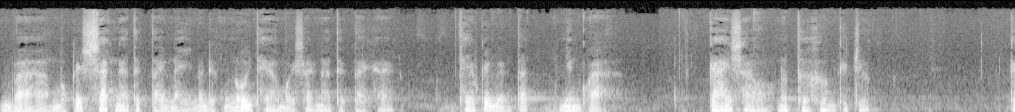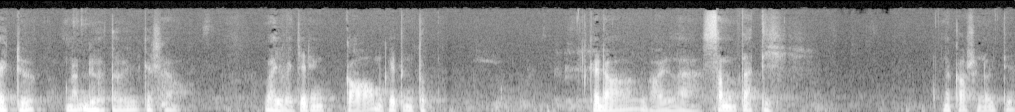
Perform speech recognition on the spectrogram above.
Và một cái sát na thực tại này nó được nối theo một sát na thực tại khác theo cái nguyên tắc nhân quả. Cái sau nó thừa hướng cái trước. Cái trước nó đưa tới cái sau. Vậy vậy cho nên có một cái tương tục. Cái đó gọi là samtati. Nó có sự nối tiếp.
